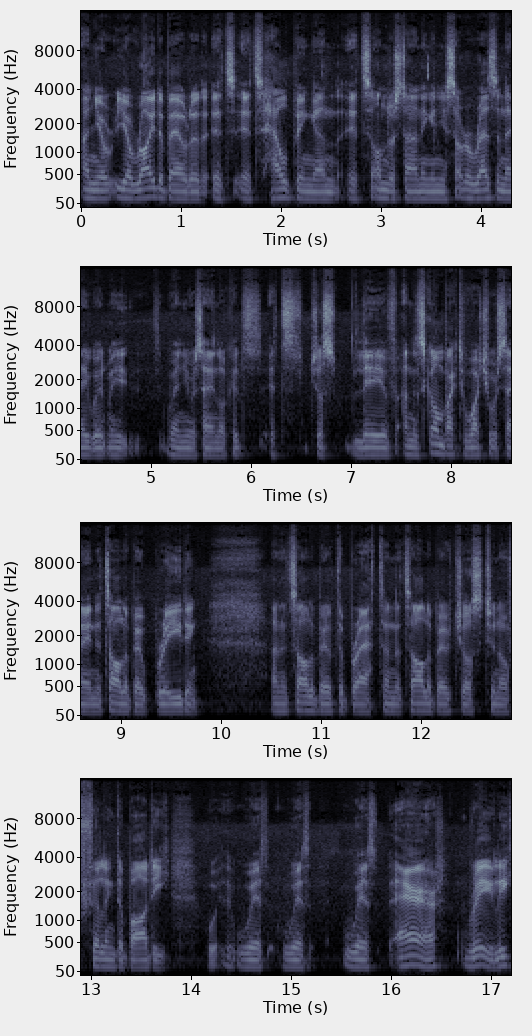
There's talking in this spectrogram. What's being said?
and you're you're right about it. It's it's helping and it's understanding, and you sort of resonate with me when you were saying, look, it's it's just live, and it's going back to what you were saying. It's all about breathing, and it's all about the breath, and it's all about just you know filling the body with with with, with air, really,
